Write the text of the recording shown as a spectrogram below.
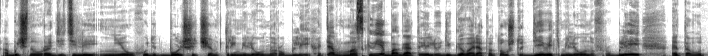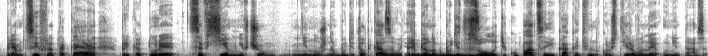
обычно у родителей не уходит больше, чем 3 миллиона рублей. Хотя в Москве богатые люди говорят о том, что 9 миллионов рублей это вот прям цифра такая, при которой совсем ни в чем не нужно будет отказывать. Ребенок будет в золоте купаться и какать в инкрустированные унитазы.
